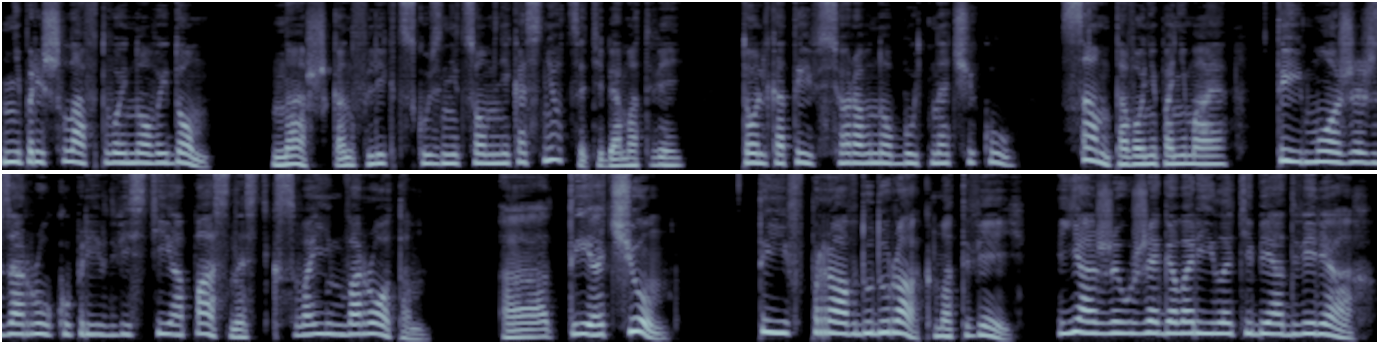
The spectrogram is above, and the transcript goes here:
не пришла в твой новый дом. Наш конфликт с кузнецом не коснется тебя, Матвей. Только ты все равно будь начеку. Сам того не понимая, ты можешь за руку привести опасность к своим воротам. «А ты о чем?» «Ты вправду дурак, Матвей. Я же уже говорила тебе о дверях.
